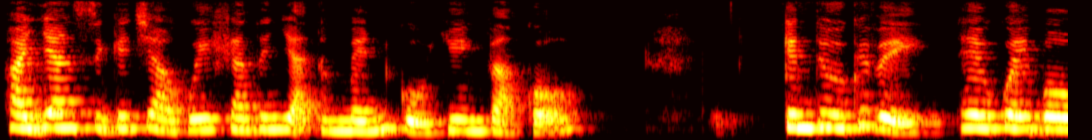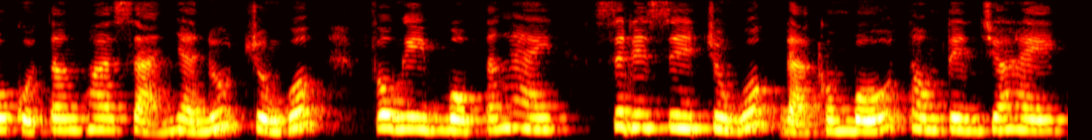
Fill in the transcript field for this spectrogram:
Hoài Giang xin kính chào quý khán thính giả thân mến của Duyên và Cổ. Kính thưa quý vị, theo Weibo của Tân Hoa xã Nhà nước Trung Quốc, vào ngày 1 tháng 2, CDC Trung Quốc đã công bố thông tin cho hay,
